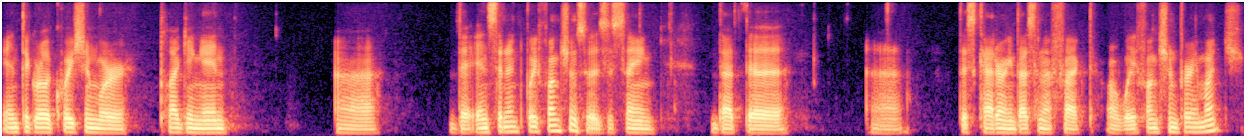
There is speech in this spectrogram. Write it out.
integral equation, we're plugging in uh, the incident wave function. So this is saying that the uh, the scattering doesn't affect our wave function very much.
